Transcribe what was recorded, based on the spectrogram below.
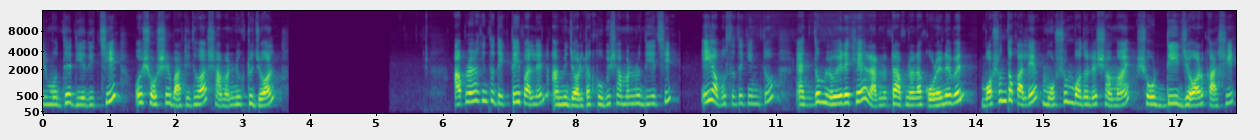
এর মধ্যে দিয়ে দিচ্ছি ওই সর্ষের বাটি ধোয়া, সামান্য একটু জল। আপনারা কিন্তু দেখতেই পারলেন আমি জলটা খুবই সামান্য দিয়েছি। এই অবস্থাতে কিন্তু একদম লয়ে রেখে রান্নাটা আপনারা করে নেবেন। বসন্তকালে মরশুম বদলের সময় সর্দি, জ্বর, কাশির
